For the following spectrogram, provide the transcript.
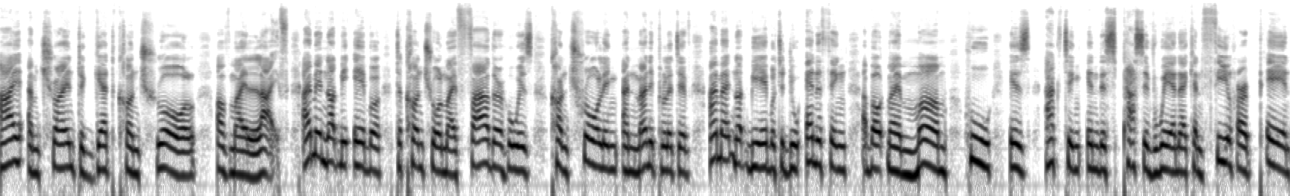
I am trying to get control of my life. I may not be able to control my father who is controlling and manipulative. I might not be able to do anything about my mom who is acting in this passive way and I can feel her pain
